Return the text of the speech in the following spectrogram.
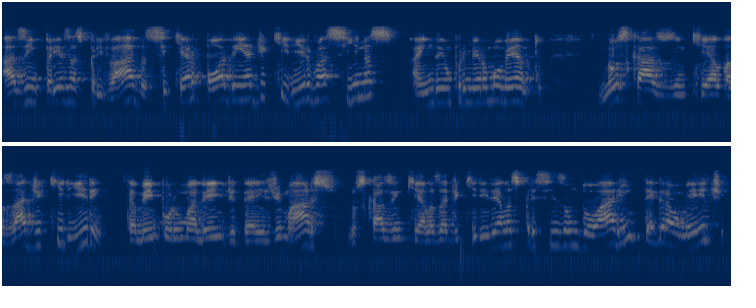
as empresas privadas sequer podem adquirir vacinas ainda em um primeiro momento. Nos casos em que elas adquirirem, também por uma lei de 10 de março, nos casos em que elas adquirirem, elas precisam doar integralmente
